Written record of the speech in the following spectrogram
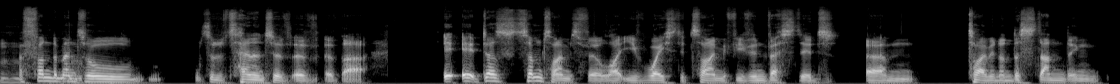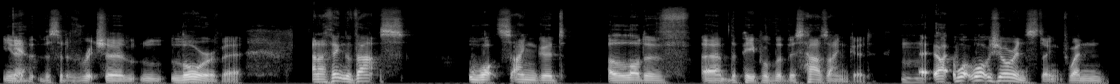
Mhm. a fundamental sort of tenet of, of, of that. It, it does sometimes feel like you've wasted time if you've invested um, time in understanding, you know, Yeah. the, the sort of richer l- lore of it. And I think that's what's angered a lot of um, the people that this has angered. Mhm. Uh, what, what was your instinct when,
